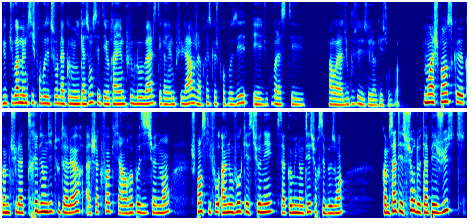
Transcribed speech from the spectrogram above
vu que tu vois, même si je proposais toujours de la communication, c'était quand même plus global, c'était quand même plus large après ce que je proposais. Et du coup, voilà, c'était. Enfin, voilà, du coup, c'est la question, quoi. Moi, je pense que, comme tu l'as très bien dit tout à l'heure, à chaque fois qu'il y a un repositionnement, je pense qu'il faut à nouveau questionner sa communauté sur ses besoins. Comme ça, tu es sûr de taper juste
